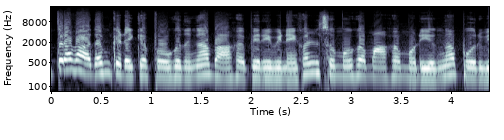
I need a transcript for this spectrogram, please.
உத்தரவாதம் கிடைக்க போகுதுங்க. பாக பிரிவினைகள் சுமூகமாக முடியுங்க. பூர்வீக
